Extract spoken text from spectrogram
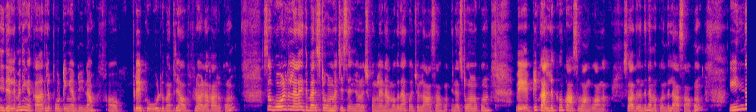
இது எல்லாமே நீங்கள் காதில் போட்டிங்க அப்படின்னா அப்படியே கோல்டு மாதிரி அவ்வளோ அழகாக இருக்கும். ஸோ கோல்டுலலாம் இது மாதிரி ஸ்டோன் வச்சு செஞ்சோன்னு வச்சுக்கோங்களேன் நமக்கு தான் கொஞ்சம் லாஸ் ஆகும். ஏன்னா ஸ்டோனுக்கும் வே எப்படி கல்லுக்கும் காசு வாங்குவாங்க. ஸோ அது வந்து நமக்கு வந்து லாஸ் ஆகும். இந்த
